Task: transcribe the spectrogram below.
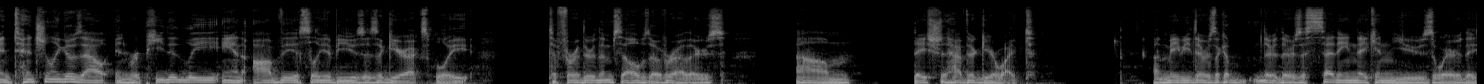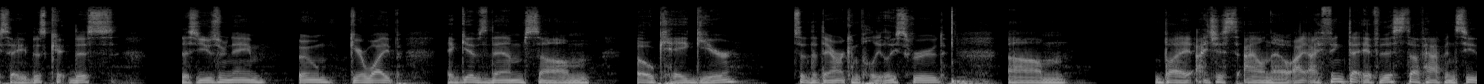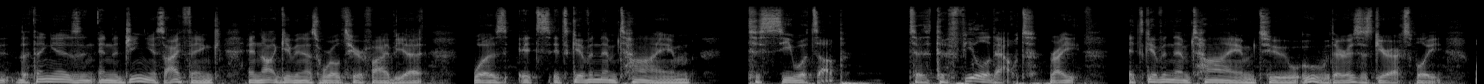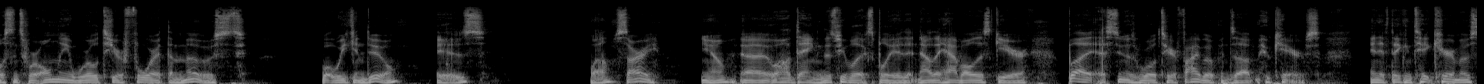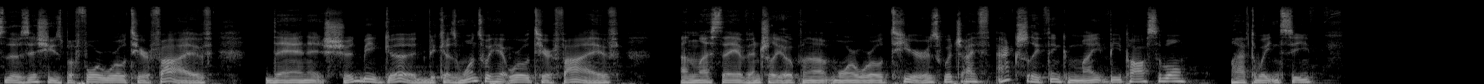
intentionally goes out and repeatedly and obviously abuses a gear exploit to further themselves over others, um, they should have their gear wiped. Uh, maybe there's like a there, there's a setting they can use where they say this this this username, boom, gear wipe. It gives them some okay gear so that they aren't completely screwed. Um, but I just I don't know. I, I think that if this stuff happens, see the thing is, and, and the genius I think, and not giving us world tier five yet, was it's it's given them time to see what's up, to to feel it out, right? It's given them time to ooh, there is this gear exploit. Well, since we're only world tier four at the most, what we can do is, well, sorry, you know, uh, well, dang, those people exploited it. Now they have all this gear. But as soon as World Tier 5 opens up, who cares? And if they can take care of most of those issues before World Tier 5, then it should be good because once we hit World Tier 5, unless they eventually open up more world tiers, which I th- actually think might be possible, we'll have to wait and see.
